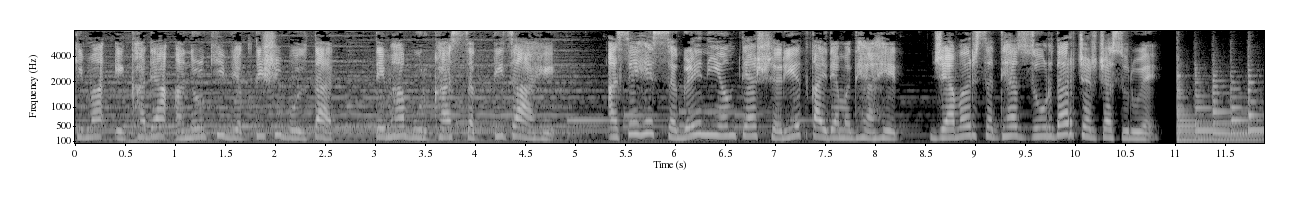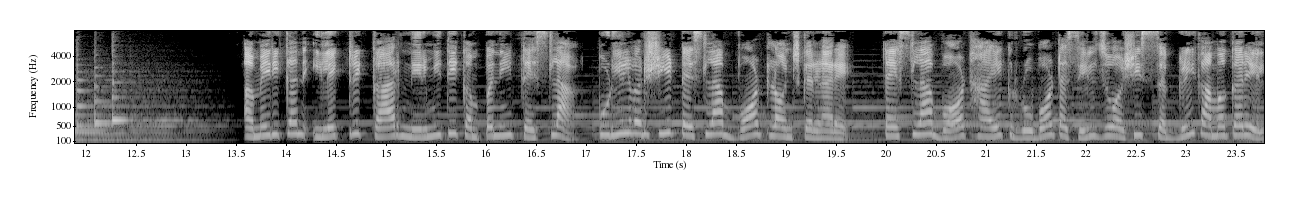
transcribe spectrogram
किंवा एखाद्या अनोळखी व्यक्तीशी बोलतात तेव्हा बुरखा सक्तीचा आहे. असे हे सगळे नियम त्या शर्यत कायद्यामध्ये आहेत ज्यावर सध्या जोरदार चर्चा सुरू आहे. अमेरिकन इलेक्ट्रिक कार निर्मिती कंपनी टेस्ला पुढील वर्षी टेस्ला बॉट लॉन्च करणार आहे. टेस्ला बॉट हा एक रोबॉट असेल जो अशी सगळी कामं करेल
